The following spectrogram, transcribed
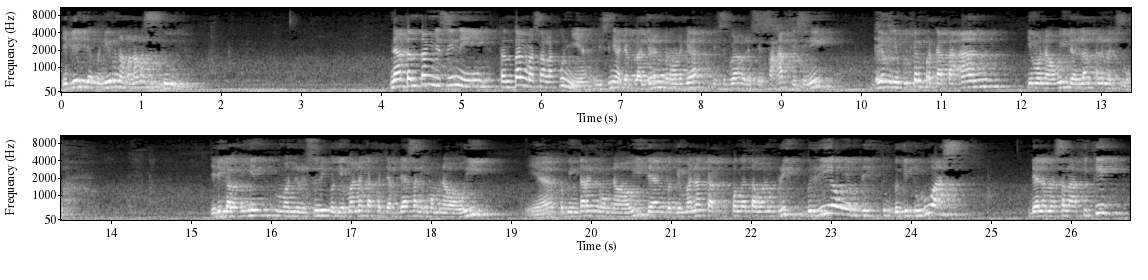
Jadi dia tidak meniru nama-nama sebelumnya. Nah tentang di sini tentang masalah kunyah di sini ada pelajaran berharga disebutkan oleh Saat di sini dia menyebutkan perkataan Imam Nawawi dalam Al Majmu'. Jadi kalau ingin menelusuri bagaimana kecerdasan Imam Nawawi, ya kepintaran Imam Nawawi dan bagaimana pengetahuan beliau yang begitu, begitu luas dalam masalah fikih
